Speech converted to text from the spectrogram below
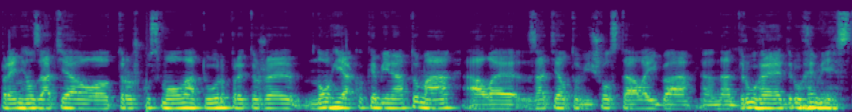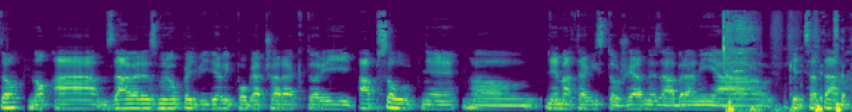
pre neho zatiaľ trošku smolná túr, pretože nohy ako keby na to má, ale zatiaľ to vyšlo stále iba na druhé, druhé miesto. No a v závere sme opäť videli Pogačara, ktorý absolútne nemá takisto žiadne zábrany a keď sa tam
